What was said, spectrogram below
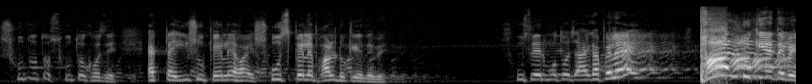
শুধু তো সুতো খোঁজে। একটা ইস্যু পেলে হয়, সুচ পেলে ফাল ঢুকিয়ে দেবে। সুচের মতো জায়গা পেলে ফাল ঢুকিয়ে দেবে।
